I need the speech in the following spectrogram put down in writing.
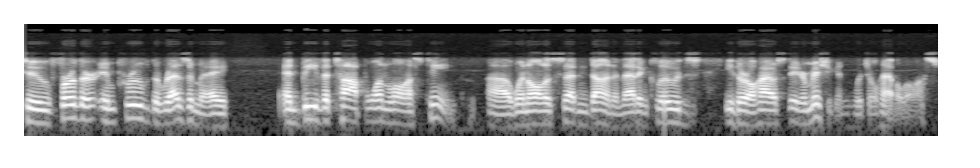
to further improve the resume and be the top one loss team uh, when all is said and done, and that includes either Ohio State or Michigan, which will have a loss.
